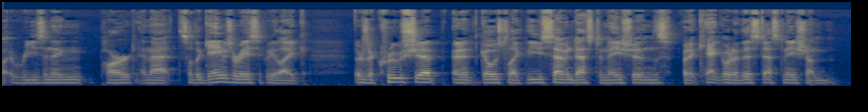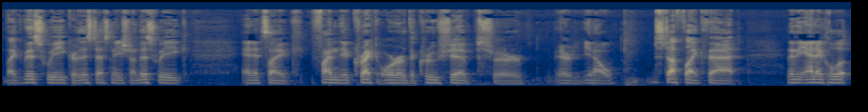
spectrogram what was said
uh, reasoning part. And that so the games are basically like there's a cruise ship and it goes to like these seven destinations, but it can't go to this destination on like this week or this destination on this week. And it's like finding the correct order of the cruise ships or or you know stuff like that. Then the analytical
